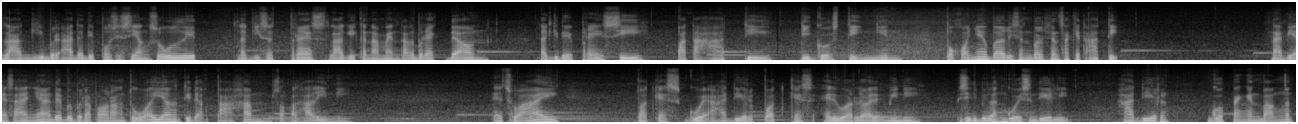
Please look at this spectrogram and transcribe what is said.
lagi berada di posisi yang sulit, lagi stres, lagi kena mental breakdown, lagi depresi, patah hati, digostingin, Pokoknya barisan-barisan sakit hati. Nah biasanya ada beberapa orang tua yang tidak paham soal hal ini. That's why podcast gue hadir, podcast Eduardo Adam ini bisa dibilang gue sendiri hadir. Gue pengen banget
